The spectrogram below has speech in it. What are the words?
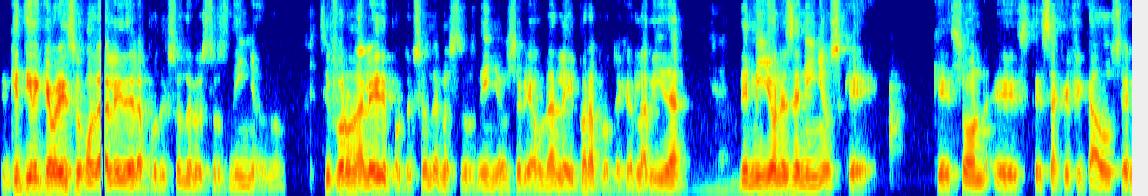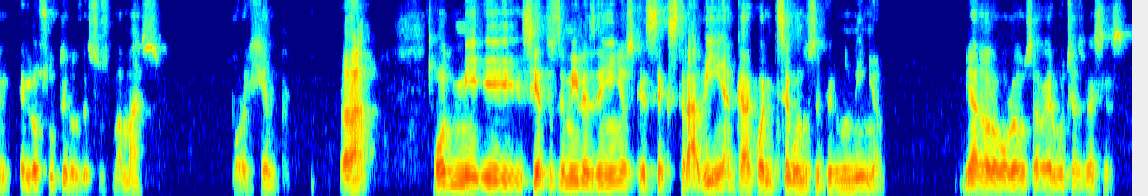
¿Qué tiene que ver eso con la ley de la protección de nuestros niños? Si fuera una ley de protección de nuestros niños, sería una ley para proteger la vida de millones de niños que, que son este, sacrificados en, en, los úteros de sus mamás, por ejemplo. ¿verdad? Mi, cientos de miles de niños que se extravían. Cada 40 segundos se pierde un niño ya no lo volvemos a ver muchas veces.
